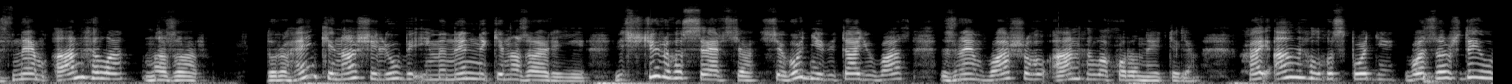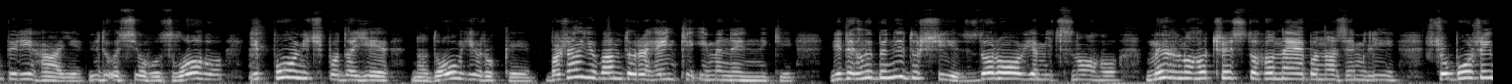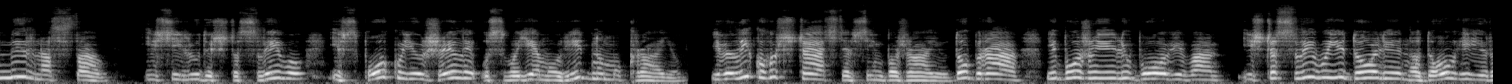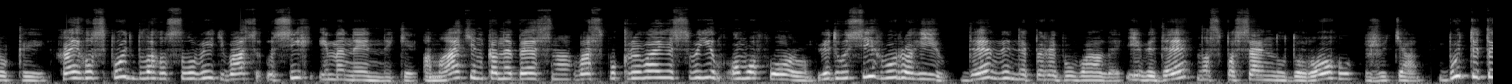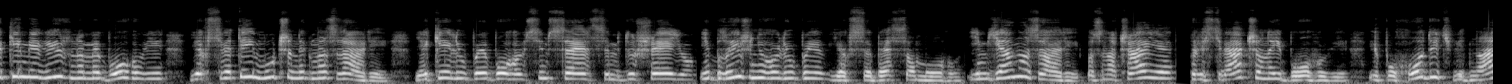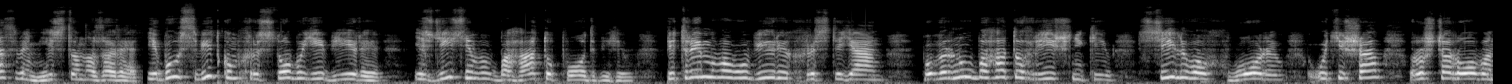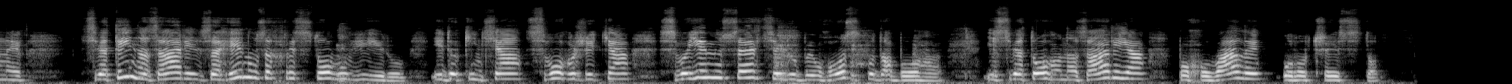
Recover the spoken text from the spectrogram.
З Днем Ангела Назар. Дорогенькі наші любі іменинники Назарії, від щирого серця сьогодні вітаю вас з Днем вашого ангела-хоронителя. Хай ангел Господній вас завжди оберігає від усього злого і поміч подає на довгі роки. Бажаю вам, дорогенькі іменинники, від глибини душі, здоров'я міцного, мирного чистого неба на землі, що Божий мир настав. І всі люди щасливо і спокою жили у своєму рідному краю. І великого щастя всім бажаю, добра і Божої любові вам, і щасливої долі на довгі роки. Хай Господь благословить вас усіх іменинники, а матінка Небесна вас покриває своїм омофором від усіх ворогів, де ви не перебували, і веде на спасенну дорогу життя. Будьте такими вірними Богові, як святий мученик Назарій, який любив Бога всім серцем, душею, і ближнього любив, як себе самого. Ім'я Назарій означає присвячений Богові і походить від назви міста Назарет, і був свідком Христової віри. І здійснював багато подвігів, підтримував у вірі християн, повернув багато грішників, зцілював хворих, утішав розчарованих. Святий Назарій загинув за Христову віру і до кінця свого життя своєму серцю любив Господа Бога, і святого Назарія поховали урочисто.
